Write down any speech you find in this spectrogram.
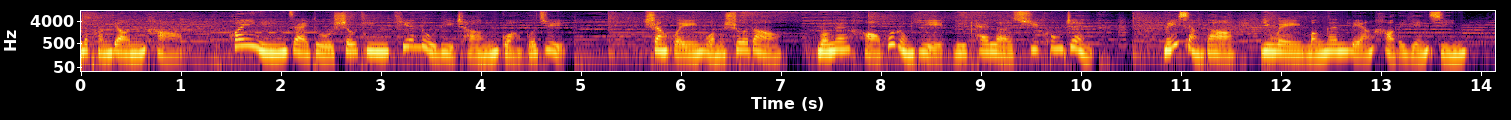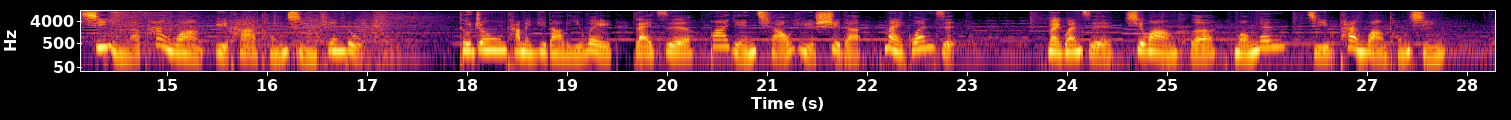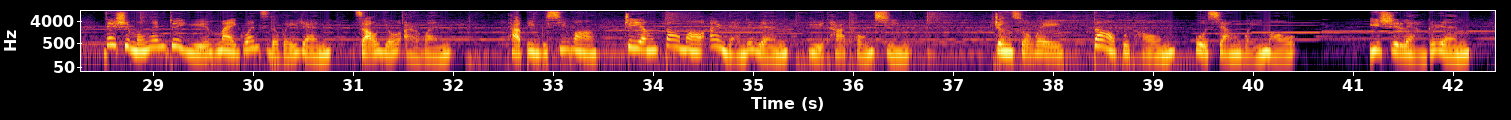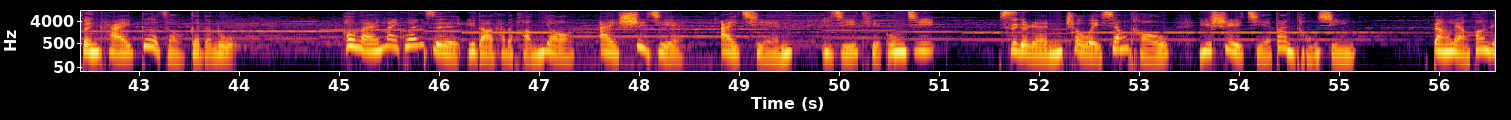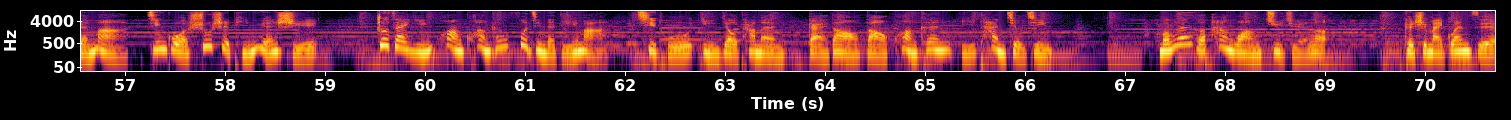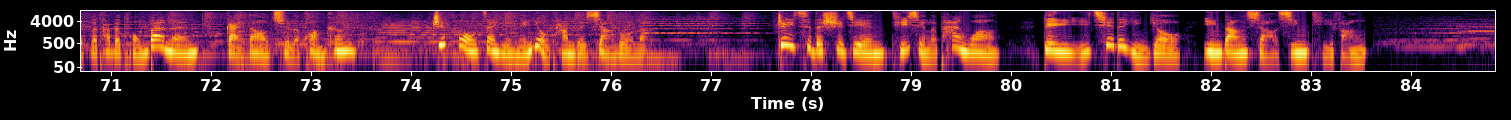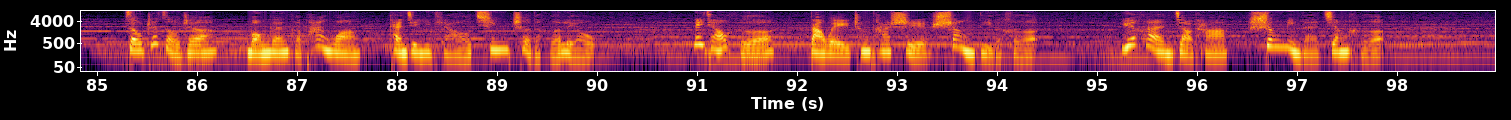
的朋友，您好，欢迎您再度收听《天路历程》广播剧。上回我们说到，蒙恩好不容易离开了虚空镇，没想到因为蒙恩良好的言行，吸引了盼望与他同行天路。途中，他们遇到了一位来自花言巧语式的卖关子。卖关子希望和蒙恩及盼望同行。但是蒙恩对于卖关子的为人早有耳闻，他并不希望这样道貌岸然的人与他同行。正所谓道不同不相为谋，于是两个人分开各走各的路。后来卖关子遇到他的朋友爱世界、爱钱以及铁公鸡，四个人臭味相投，于是结伴同行。当两方人马。经过舒适平原时，住在银矿矿坑附近的迪马企图引诱他们改道到矿坑一探究竟。蒙恩和盼望拒绝了，可是卖关子和他的同伴们改道去了矿坑，之后再也没有他们的下落了。这次的事件提醒了盼望，对于一切的引诱应当小心提防。走着走着。蒙恩和盼望看见一条清澈的河流，那条河，大卫称它是上帝的河，约翰叫它生命的江河。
